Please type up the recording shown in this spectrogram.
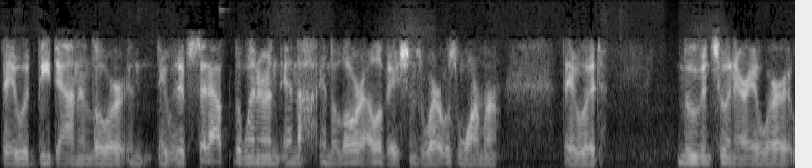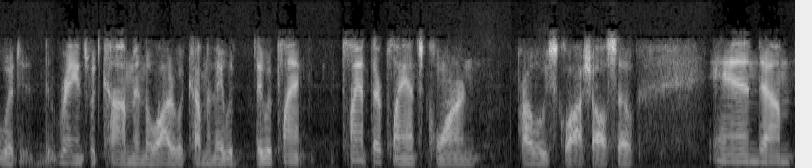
they would be down in lower and they would have set out the winter in, in the in the lower elevations where it was warmer. They would move into an area where it would the rains would come and the water would come and they would they would plant plant their plants, corn, probably squash also, and um,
